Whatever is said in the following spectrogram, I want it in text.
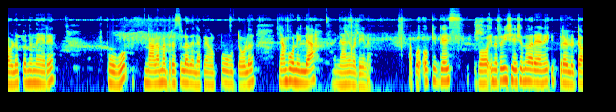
അവളിപ്പോൾ ഒന്ന് നേരെ പോവും. നാളെ മദ്രസ ഉള്ളതല്ലേ അപ്പോൾ ഞങ്ങൾ പോവട്ടോൾ ഞാൻ പോണില്ല. ഞാൻ ഇവിടെയാണ് അപ്പോൾ ഓക്കെ ഗൈസ് അപ്പോൾ ഇന്നത്തെ വിശേഷം എന്ന് പറയാൻ ഇത്രയേ ഉള്ളൂ കേട്ടോ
